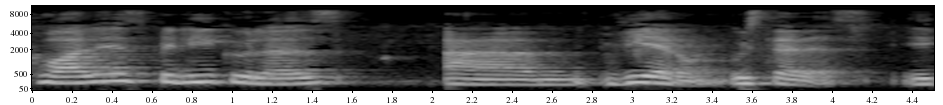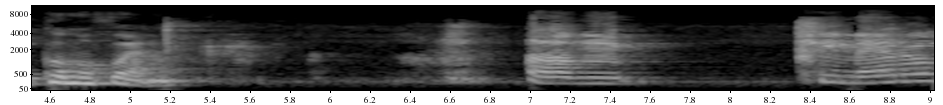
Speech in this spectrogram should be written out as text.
¿cuáles películas um, vieron ustedes y cómo fueron? Um, primero,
